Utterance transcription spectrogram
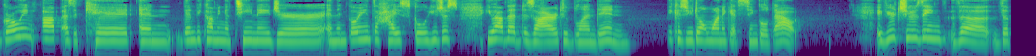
growing up as a kid and then becoming a teenager and then going into high school, you just, you have that desire to blend in because you don't want to get singled out. If you're choosing the, the,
